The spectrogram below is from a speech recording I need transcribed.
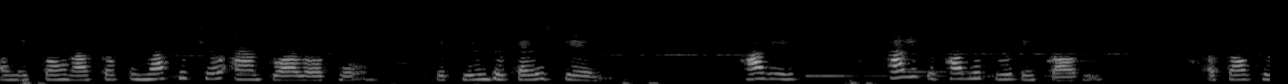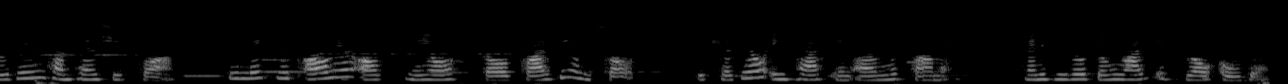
and its bones are soft enough to chew and swallow whole. They turn to berry skin. Haggis. Haggis is popular food in Scotland. A soft pudding contains sheep broth. It mixed with onion, oatmeal, salt, spicy, and salt. It's traditional impact in animal stomach. Many people don't like it raw odor.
